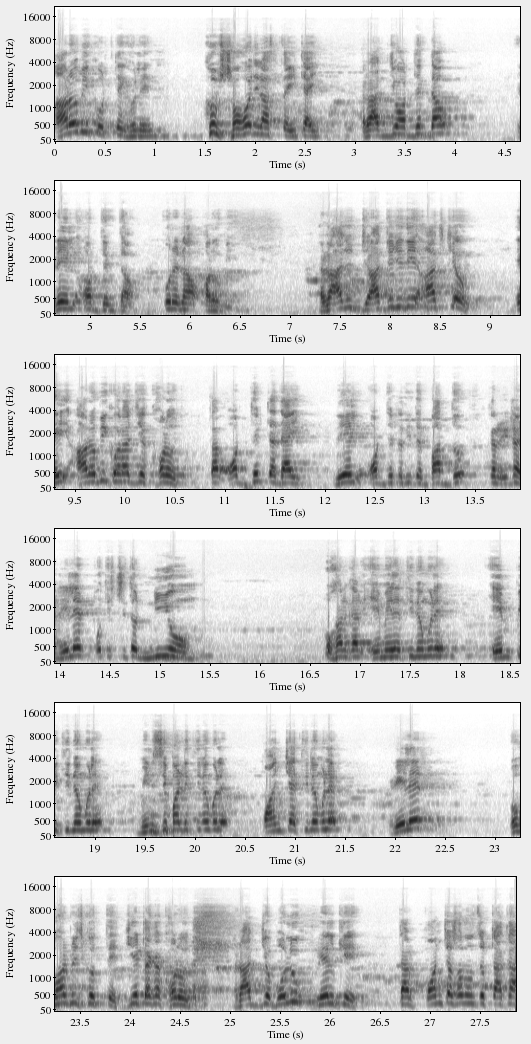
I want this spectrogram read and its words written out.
আরবি করতে হলে খুব সহজ রাস্তা এটাই। রাজ্য অর্ধেক দাও, রেল অর্ধেক দাও, করে নাও আরবি। রাজ্য রাজ্য যদি আজকেও এই আরবি করার যে খরচ, তার অর্ধেকটা দেয়, রেল অর্ধেকটা দিতে বাধ্য, কারণ এটা রেলের প্রতিষ্ঠিত নিয়ম। ওখানকার এমএলএ তৃণমূলে, এমপি তৃণমূলে মিউনিসিপ্যালিটি তৃণমূলের পঞ্চায়েত তৃণমূলে রেলের ওভারব্রিজ করতে যে টাকা খরচ, রাজ্য বলুক রেলকে, তার পঞ্চাশ শতাংশ টাকা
